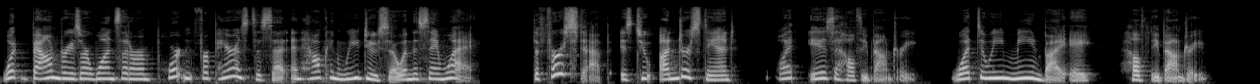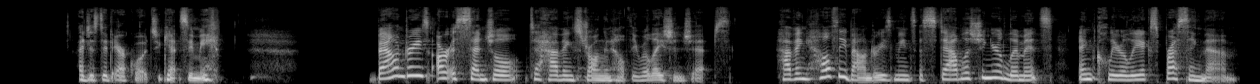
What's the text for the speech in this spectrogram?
What boundaries are ones that are important for parents to set, and how can we do so in the same way? The first step is to understand what is a healthy boundary. What do we mean by a healthy boundary? I just did air quotes, you can't see me. Boundaries are essential to having strong and healthy relationships. Having healthy boundaries means establishing your limits and clearly expressing them.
